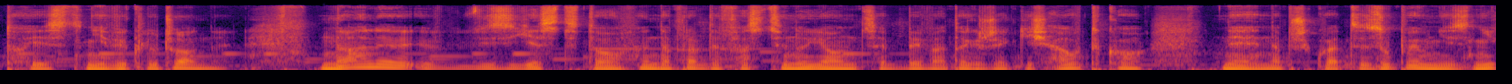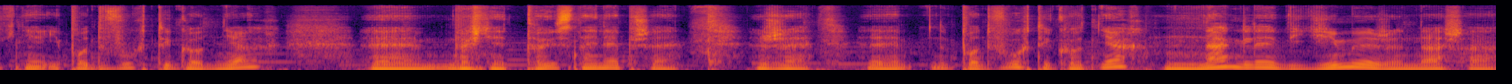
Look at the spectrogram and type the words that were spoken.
To jest niewykluczone. No ale jest to naprawdę fascynujące. Bywa tak, że jakieś autko e, na przykład zupełnie zniknie i po dwóch tygodniach, e, właśnie to jest najlepsze, że e, po dwóch tygodniach nagle widzimy, że nasza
